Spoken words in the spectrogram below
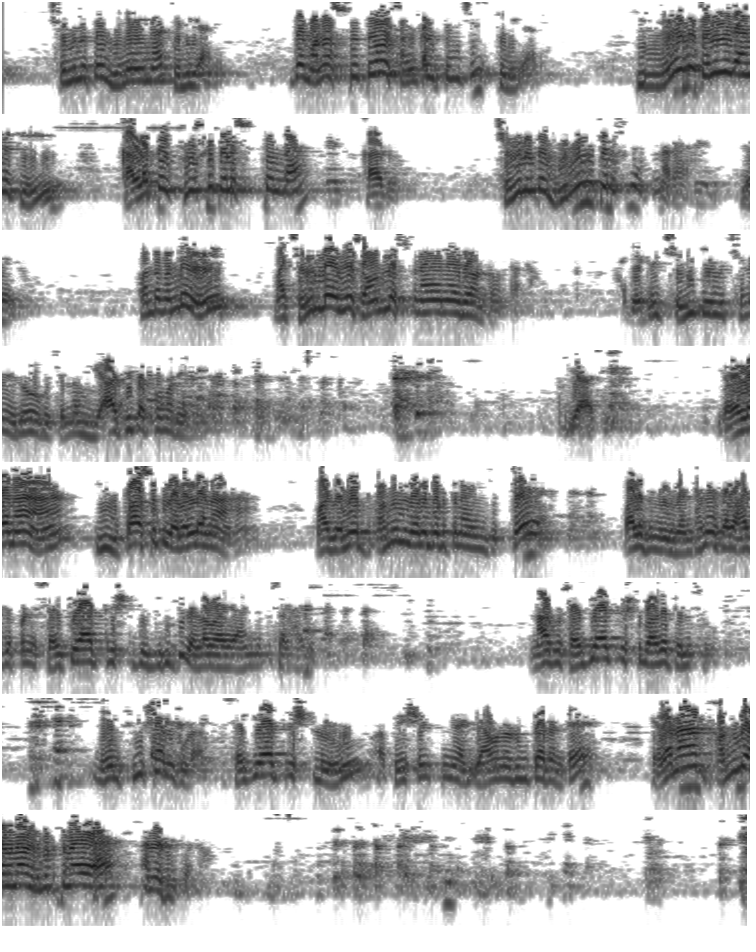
చెవులతో వినైనా తెలియాలి. అంటే మనస్సుతో సంకల్పించి తెలియాలి. ఈ నేను తెలియడానికి కళ్ళతో చూసి తెలుస్తుందా? కాదు. చెవులతో విని తెలుసుకుంటున్నారా? లేదు. కొంతమంది మా చెవుల్లో ఏదో సౌండ్లు వస్తున్నాయని ఏదో అంటూ ఉంటారు. అదేదో చెవికి వచ్చిన ఏదో ఒక చిన్న వ్యాధి తప్ప మరి వ్యాధి. ఎవరైనా ఈ ఉపాసకులు ఎవరైనా మాకేవో ధ్వనులు వెలబడుతున్నాయని చెప్తే వాళ్ళకి మీరు వెంటనే సలహా చెప్పండి. సైకియాట్రిస్ట్ దగ్గరికి వెళ్ళవాయా అని చెప్పి సలహా చెప్పండి. నాకు సైకియాట్రిస్ట్ బాగా తెలుసు. నేను చూశాను కూడా. సైకియాట్రిస్టులు ఆ పేషెంట్ని ఏమని అడుగుతారంటే ఏమైనా ధ్వనులు ఏమైనా వినబడుతున్నాయా? అని అడుగుతాను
